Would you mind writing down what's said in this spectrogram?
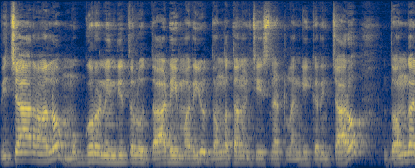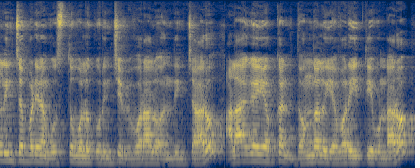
విచారణలో ముగ్గురు నిందితులు దాడి మరియు దొంగతనం చేసినట్లు అంగీకరించారు. దొంగలించబడిన వస్తువుల గురించి వివరాలు అందించారు. అలాగే యొక్క దొంగలు ఎవరైతే ఉన్నారో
